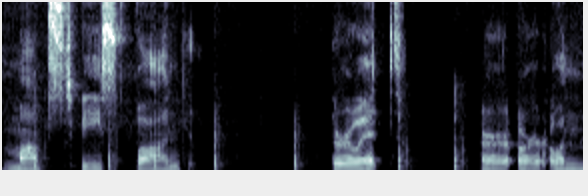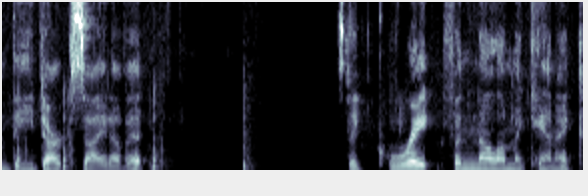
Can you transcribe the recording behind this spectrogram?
mobs to be spawned through it, or, or on the dark side of it. It's a great vanilla mechanic.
